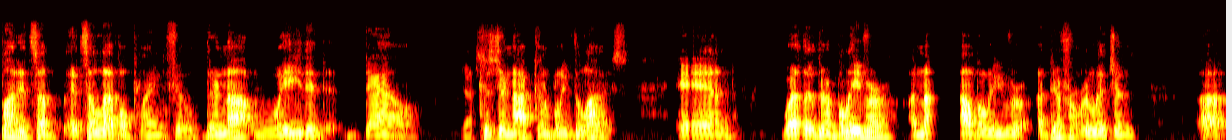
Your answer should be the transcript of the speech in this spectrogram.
but it's a it's a level playing field. They're not weighted down because yes. they're not going to believe the lies. And whether they're a believer, a non-believer, a different religion, uh,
